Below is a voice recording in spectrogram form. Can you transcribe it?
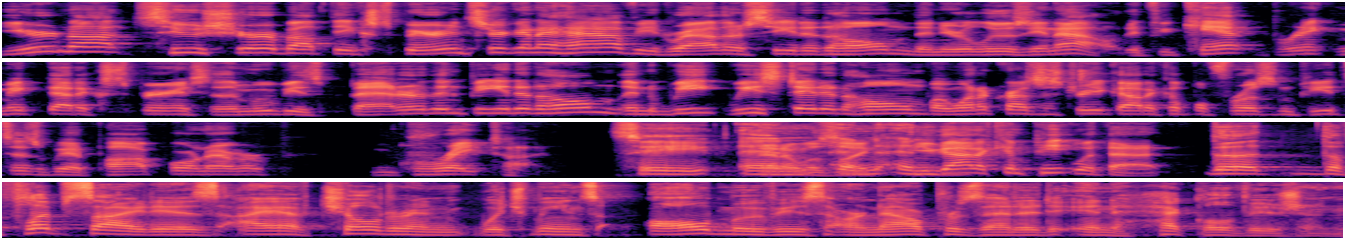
you're not too sure about the experience you're going to have. You'd rather see it at home than you're losing out. If you can't bring make that experience of the movies better than being at home, then we we stayed at home. I went across the street, got a couple frozen pizzas, we had popcorn, ever Great time. See, And, and, it was like and- and you got to compete with that. the the flip side is I have children, which means all movies are now presented in heckle vision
